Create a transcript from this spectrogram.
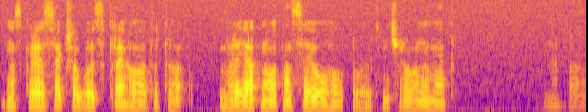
Ну, скоріше, всього, якщо будуть спригувати, то вероятно от на цей угол будуть, на червону метку. Напевно.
